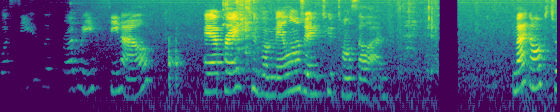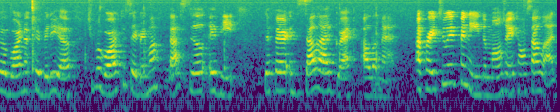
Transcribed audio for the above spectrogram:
Voici le produit final. Et après, tu vas mélanger toute ton salade. Maintenant que tu vas voir notre vidéo, tu peux voir que c'est vraiment facile et vite de faire une salade grecque à la main. Après tu es fini de manger ton salade,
